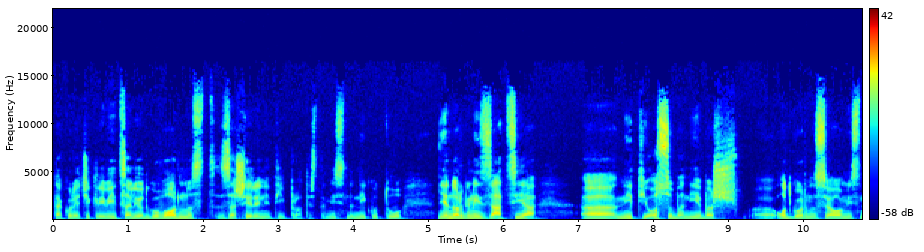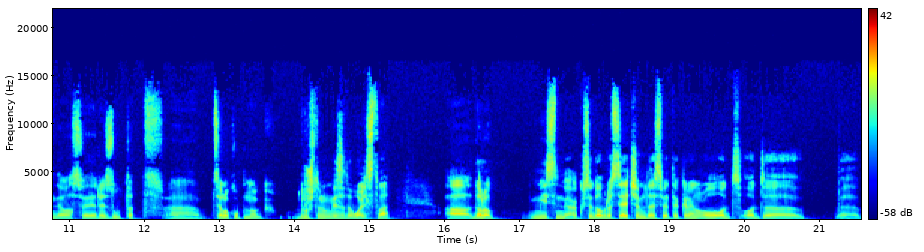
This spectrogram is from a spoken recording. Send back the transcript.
tako reći krivica ili odgovornost za širenje tih protesta. Mislim da niko tu, nijedna organizacija, niti osoba nije baš odgovorna za sve ovo. Mislim da je ovo sve rezultat celokupnog društvenog nezadovoljstva. Uh, dobro, mislim, ako se dobro sećam, da je sve to krenulo od, od uh, uh,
